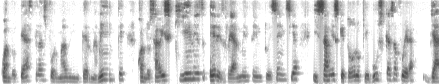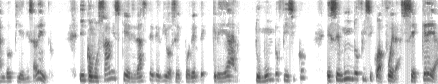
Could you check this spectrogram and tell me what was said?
cuando te has transformado internamente, cuando sabes quién eres realmente en tu esencia y sabes que todo lo que buscas afuera ya lo tienes adentro. Y como sabes que heredaste de Dios el poder de crear tu mundo físico, ese mundo físico afuera se crea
